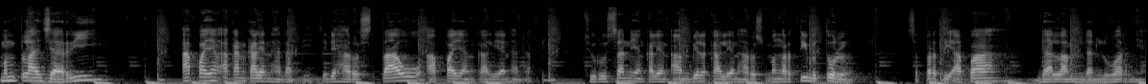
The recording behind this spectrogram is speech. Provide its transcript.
mempelajari apa yang akan kalian hadapi. Jadi harus tahu apa yang kalian hadapi. Jurusan yang kalian ambil kalian harus mengerti betul seperti apa dalam dan luarnya.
